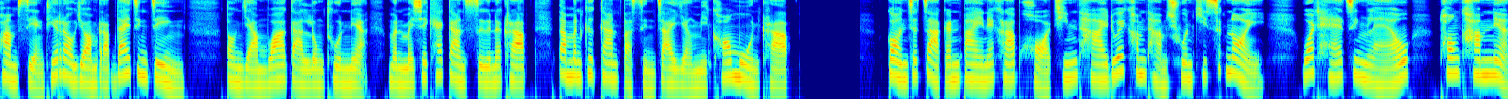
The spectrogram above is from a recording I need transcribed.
ความเสี่ยงที่เรายอมรับได้จริง ๆ ต้องย้ำว่าการลงทุนเนี่ยมันไม่ใช่แค่การซื้อนะครับ แต่มันคือการตัดสินใจอย่างมีข้อมูลครับก่อนจะจากกันไปนะครับ ขอทิ้งท้ายด้วยคำถามชวนคิดสักหน่อย ว่าแท้จริงแล้ว ทองคำเนี่ย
